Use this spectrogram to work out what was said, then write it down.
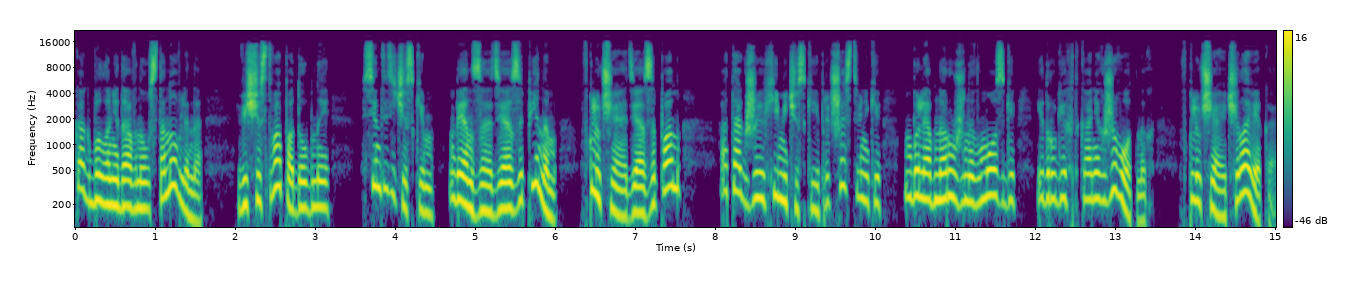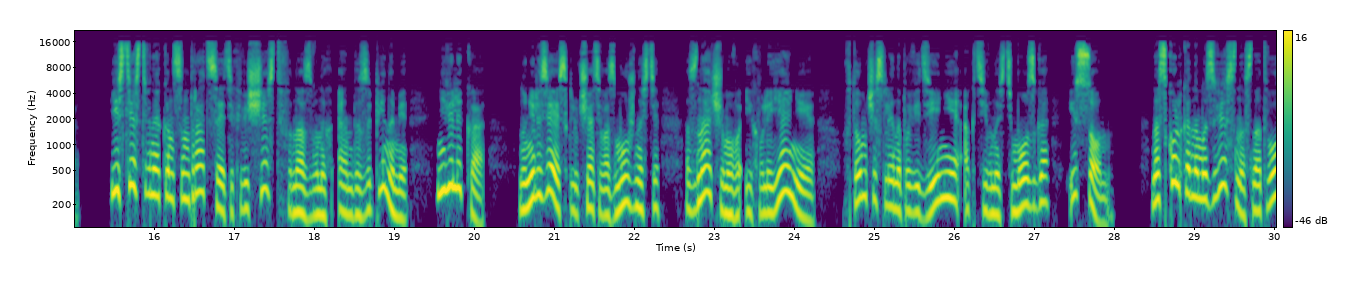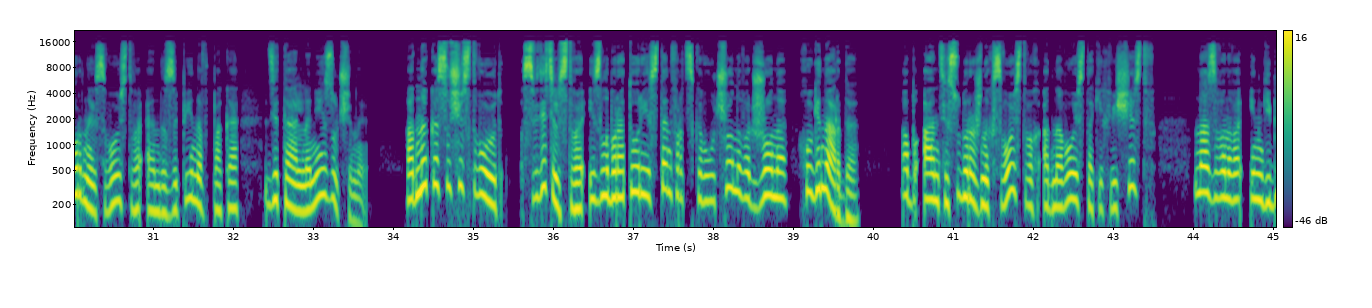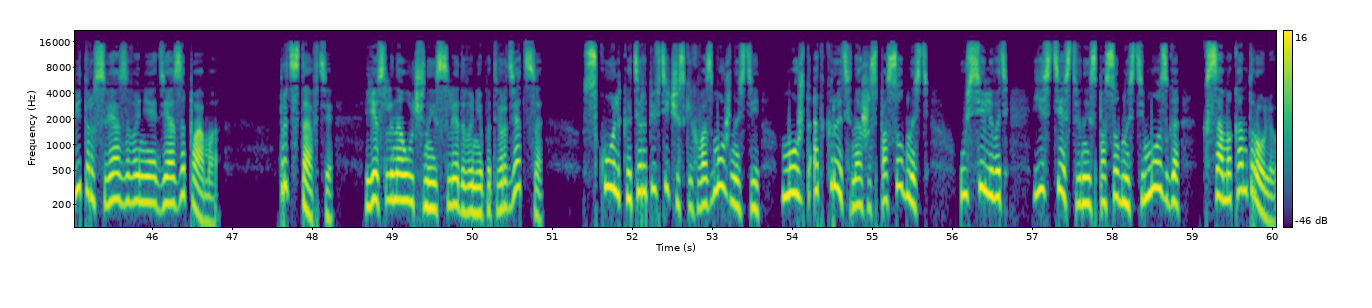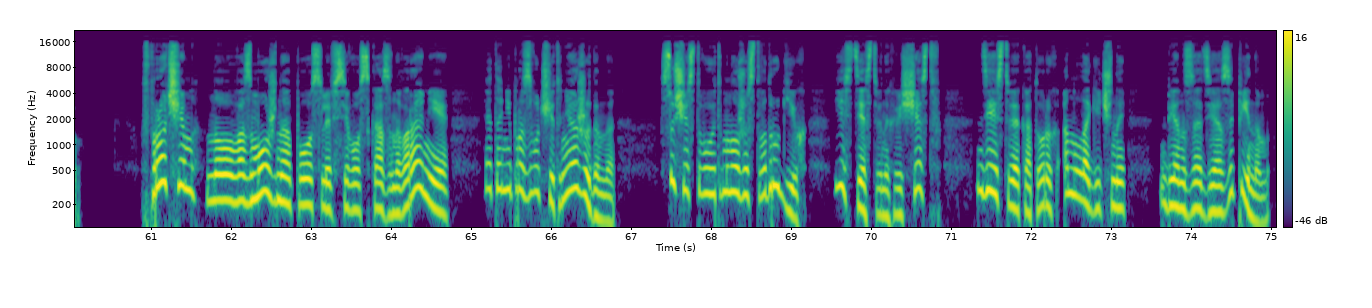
Как было недавно установлено, вещества, подобные синтетическим бензодиазепинам, включая диазепам, а также химические предшественники, были обнаружены в мозге и других тканях животных, включая человека. Естественная концентрация этих веществ, названных эндозепинами, невелика, но нельзя исключать возможности значимого их влияния, в том числе на поведение, активность мозга и сон. Насколько нам известно, снотворные свойства эндозепинов пока детально не изучены. Однако существуют свидетельства из лаборатории стэнфордского ученого Джона Хугенарда об антисудорожных свойствах одного из таких веществ, названного ингибитор связывания диазепама. Представьте, если научные исследования подтвердятся, сколько терапевтических возможностей может открыть наша способность усиливать естественные способности мозга к самоконтролю. Впрочем, но, возможно, после всего сказанного ранее, это не прозвучит неожиданно. Существует множество других естественных веществ, действия которых аналогичны бензодиазепинам.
